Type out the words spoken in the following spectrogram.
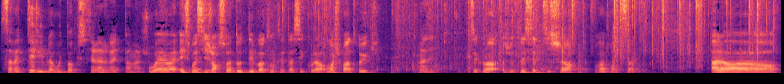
Ça va être terrible, la Woodbox. Celle-là, elle va être pas mal. je. Ouais, ouais. Et ce mois-ci, j'en reçois d'autres des box, donc c'est assez cool. Alors, moi, je prends un truc. Vas-y. Tu sais quoi? Je vais te laisser le t-shirt. On va prendre ça. Alors.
